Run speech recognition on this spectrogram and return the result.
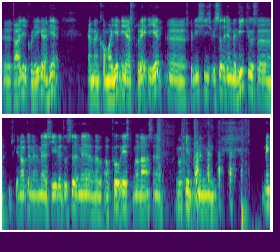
øh, dejlige kollegaer her, at man kommer hjem i jeres private hjem. Øh, skal lige sige, at vi sidder her med video, så skal jeg nok lade være med at sige, hvad du sidder med og, og på, Esben og Lars og Joachim. Men, men, men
